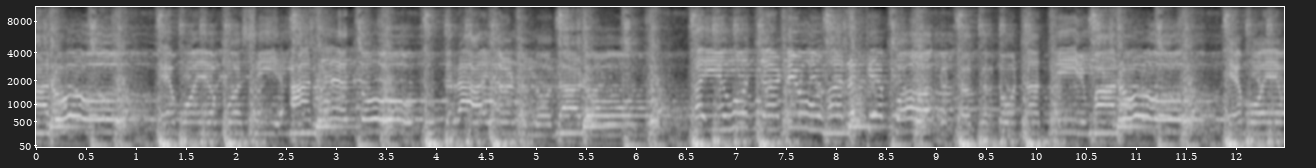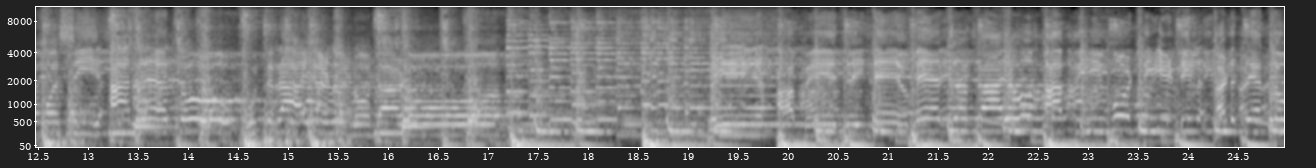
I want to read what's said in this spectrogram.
મારો. એમોય પછી આને તો ઉત્તરાયણ નો દાડો. થયું ચડ્યું હરકે પગ ઠકતો નથી મારો. એમોય પછી આને તો ઉત્તરાયણ નો દાડો. એ આપે જઈને મેં ચકાયો આપી મોટી ડીલ અડતે તો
